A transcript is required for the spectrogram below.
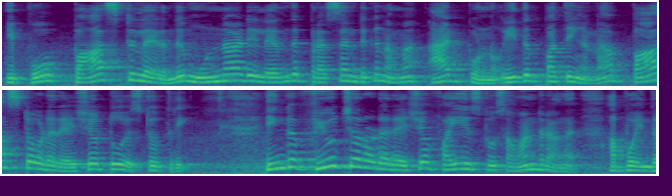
இப்போது பாஸ்ட்டில் இருந்து முன்னாடியிலேருந்து ப்ரெசண்ட்டுக்கு நம்ம ஆட் பண்ணணும் இது பார்த்திங்கன்னா பாஸ்ட்டோட ratio two is to three இங்கே ஃப்யூச்சரோட ரேஷியோ ஃபைவ் இஸ் டூ செவன்றாங்க அப்போது இந்த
